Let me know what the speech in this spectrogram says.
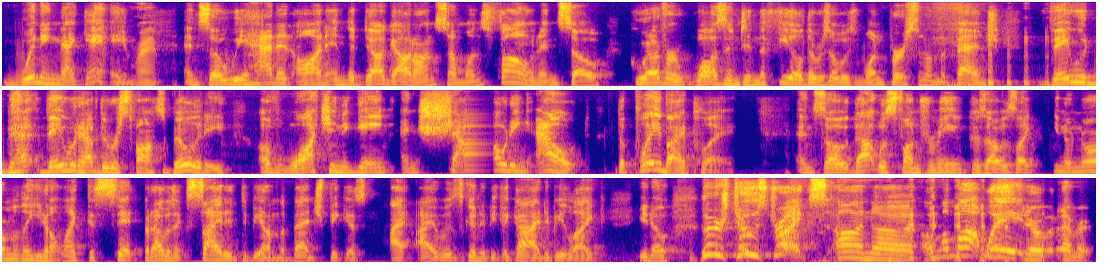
winning that game. Right. And so we had it on in the dugout on someone's phone. And so whoever wasn't in the field, there was always one person on the bench. they would ha- they would have the responsibility of watching the game and shouting out the play by play. And so that was fun for me because I was like, you know, normally you don't like to sit, but I was excited to be on the bench because I, I was going to be the guy to be like, you know, there's two strikes on uh, on LaMonte Wade or whatever.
